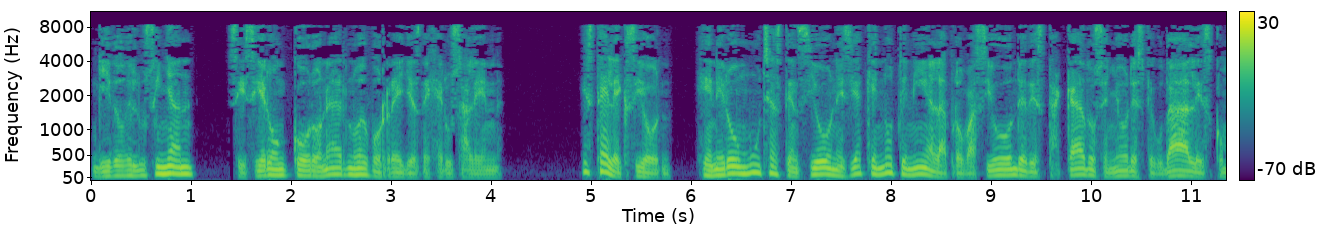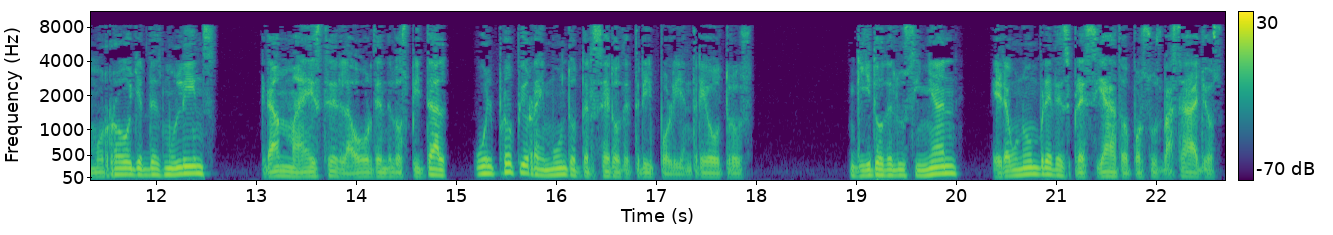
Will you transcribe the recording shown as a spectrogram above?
Guido de Lusignan, se hicieron coronar nuevos reyes de Jerusalén. Esta elección generó muchas tensiones ya que no tenía la aprobación de destacados señores feudales como Roger Desmoulins, gran maestre de la Orden del Hospital, o el propio Raimundo III de Trípoli, entre otros. Guido de Lusignan era un hombre despreciado por sus vasallos.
